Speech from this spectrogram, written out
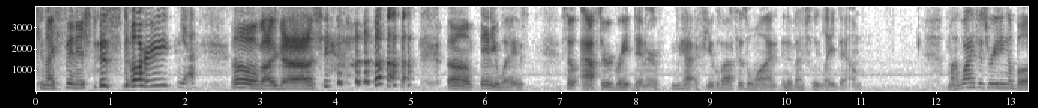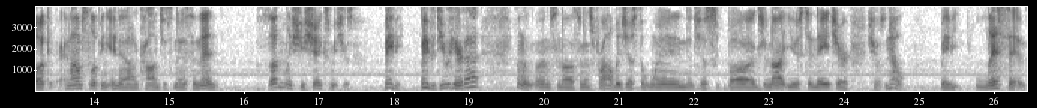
Can I finish this story? Yeah. Oh my gosh. um, anyways, so after a great dinner, we had a few glasses of wine and eventually laid down. My wife is reading a book and I'm slipping in and out of consciousness, and then suddenly she shakes me. She goes, Baby, baby, do you hear that? I'm like, "Well, it's nothing. It's probably just the wind. It's just bugs. You're not used to nature. She goes, No, baby, listen.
